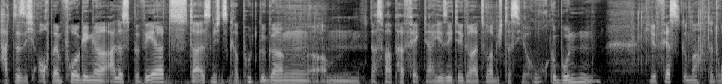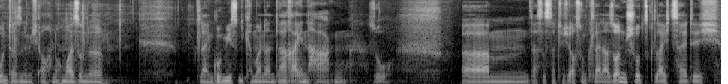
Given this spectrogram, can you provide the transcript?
Hatte sich auch beim Vorgänger alles bewährt, da ist nichts kaputt gegangen. Ähm, das war perfekt. Ja, hier seht ihr gerade, so habe ich das hier hochgebunden, hier festgemacht. Darunter sind nämlich auch nochmal so eine kleinen Gummis und die kann man dann da reinhaken. So. Ähm, das ist natürlich auch so ein kleiner Sonnenschutz gleichzeitig.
